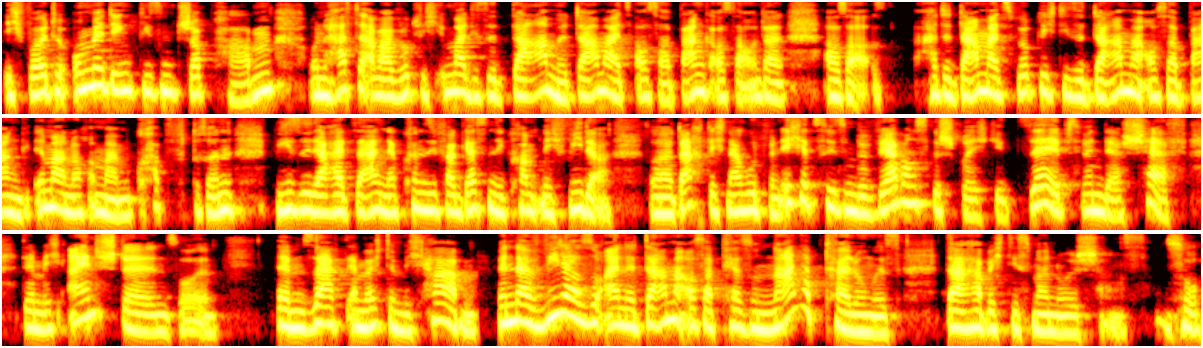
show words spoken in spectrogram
Ich wollte unbedingt diesen Job haben und hatte aber wirklich immer diese Dame damals außer Bank, außer, unter, außer hatte damals wirklich diese Dame aus der Bank immer noch in meinem Kopf drin, wie sie da halt sagen, da können Sie vergessen, die kommt nicht wieder. Sondern da dachte ich, na gut, wenn ich jetzt zu diesem Bewerbungsgespräch gehe, selbst wenn der Chef, der mich einstellen soll, ähm, sagt, er möchte mich haben. Wenn da wieder so eine Dame aus der Personalabteilung ist, da habe ich diesmal null Chance. So,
